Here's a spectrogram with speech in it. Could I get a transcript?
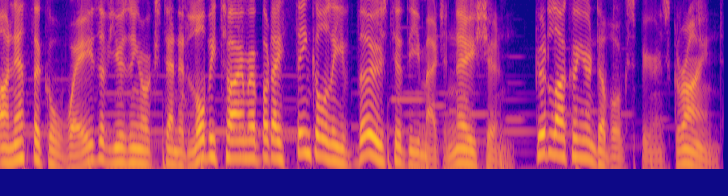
unethical ways of using your extended lobby timer, but I think I'll leave those to the imagination. Good luck on your double experience grind.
